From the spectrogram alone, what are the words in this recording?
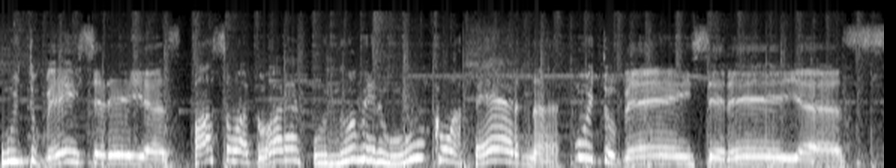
Muito bem, sereias. Façam agora o número um com a perna. Muito bem, sereias.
